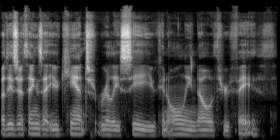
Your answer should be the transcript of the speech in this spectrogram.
But these are things that you can't really see, you can only know through faith.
